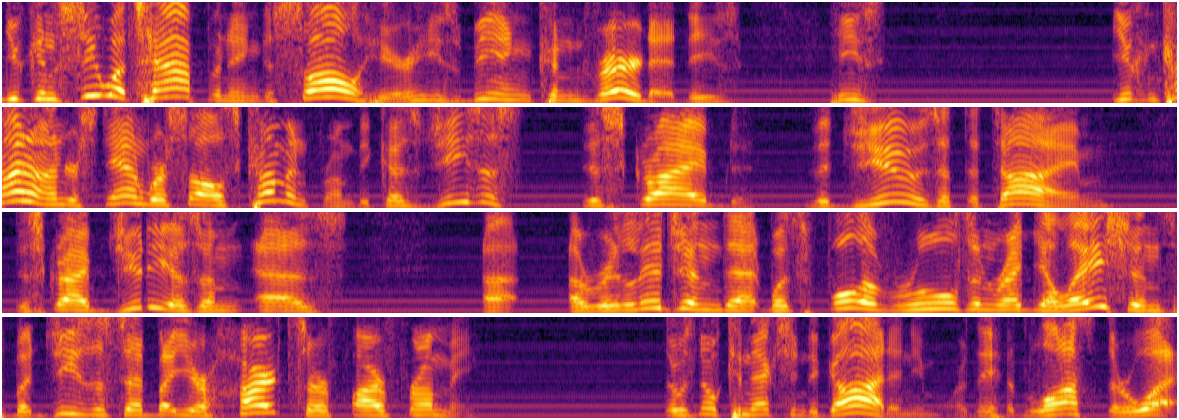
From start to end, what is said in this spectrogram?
you can see what's happening to Saul here. He's being converted. He's, he's, you can kind of understand where Saul's coming from because Jesus described the Jews at the time, described Judaism as uh, a religion that was full of rules and regulations, but Jesus said, But your hearts are far from me. There was no connection to God anymore. They had lost their way.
